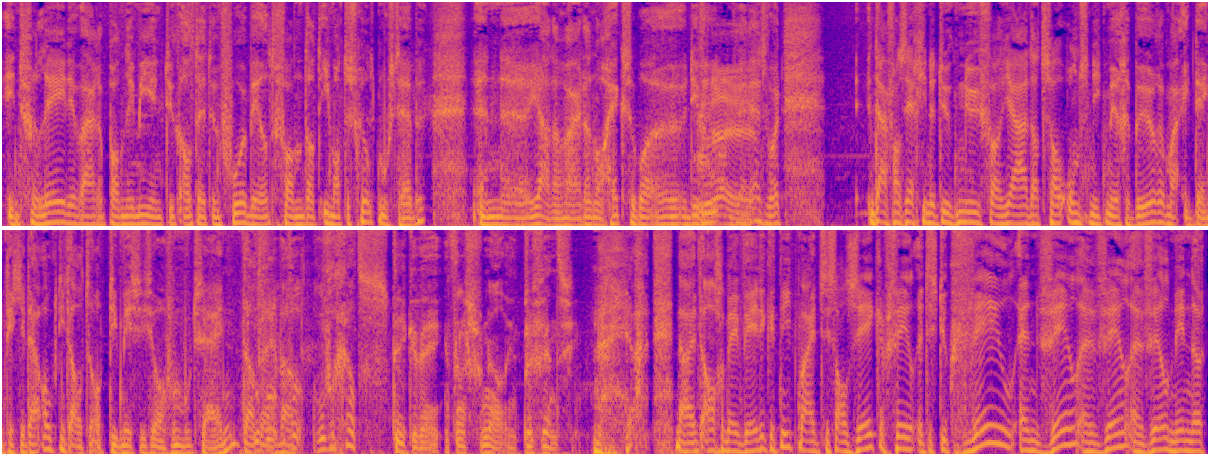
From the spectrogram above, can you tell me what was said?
in het verleden waren pandemieën natuurlijk altijd een voorbeeld van dat iemand de schuld moest hebben. En uh, ja, dan waren er nog heksen uh, die werden enzovoort daarvan zeg je natuurlijk nu van ja, dat zal ons niet meer gebeuren. Maar ik denk dat je daar ook niet al te optimistisch over moet zijn. Dat hoeveel, wel... hoeveel, hoeveel, geld steken wij internationaal in preventie? ja, nou, in het algemeen weet ik het niet. Maar het is al zeker veel. Het is natuurlijk veel en veel en veel en veel minder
